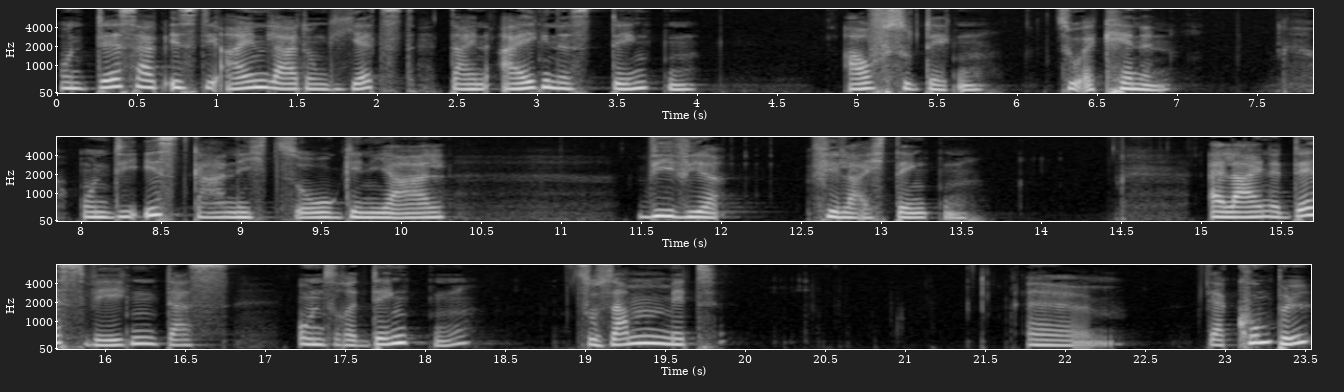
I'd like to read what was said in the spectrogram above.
Und deshalb ist die Einladung jetzt, dein eigenes Denken aufzudecken, zu erkennen. Und die ist gar nicht so genial, wie wir vielleicht denken. Alleine deswegen, dass unsere Denken zusammen mit äh, der Kumpel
